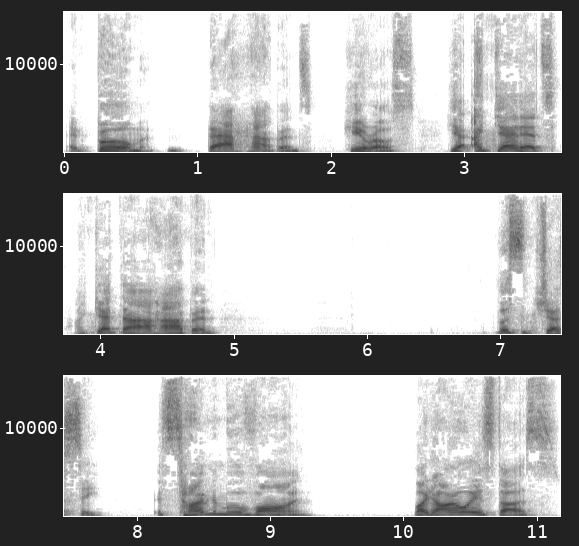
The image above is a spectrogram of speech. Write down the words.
and boom, that happens. Heroes. Yeah, I get it. I get that happened. Listen, Jesse, it's time to move on. Like I always does.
